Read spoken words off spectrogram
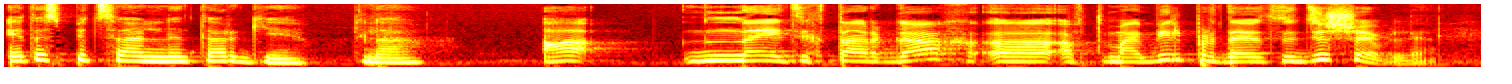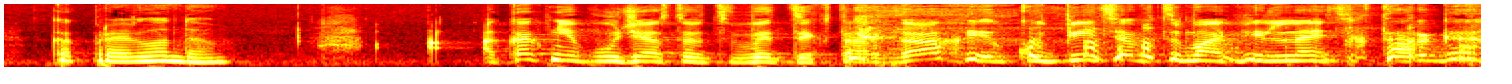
Это специальные торги, да. А на этих торгах э, автомобиль продается дешевле? Как правило, да. А, а как мне поучаствовать в этих торгах и купить автомобиль на этих торгах?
